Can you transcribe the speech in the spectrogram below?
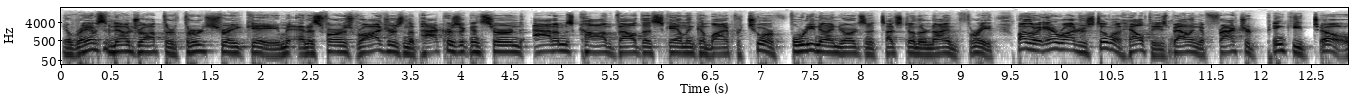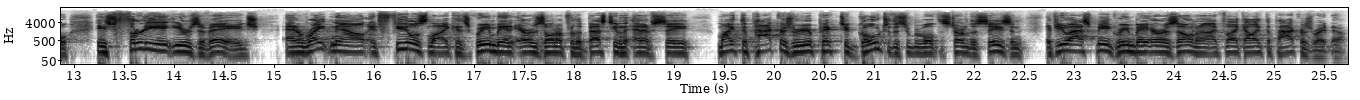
Yeah, Rams have now dropped their third straight game. And as far as Rodgers and the Packers are concerned, Adams, Cobb, Valdes, Scantling combined for 249 yards and a touchdown. They're 9 3. By the way, Aaron Rodgers is still not healthy. He's battling a fractured pinky toe. He's 38 years of age. And right now, it feels like it's Green Bay and Arizona for the best team in the NFC. Mike, the Packers were your pick to go to the Super Bowl at the start of the season. If you ask me, Green Bay, Arizona, I feel like I like the Packers right now.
